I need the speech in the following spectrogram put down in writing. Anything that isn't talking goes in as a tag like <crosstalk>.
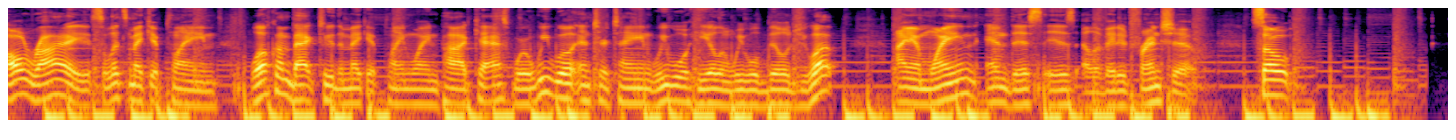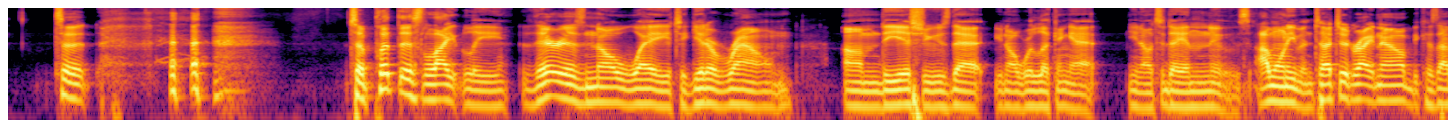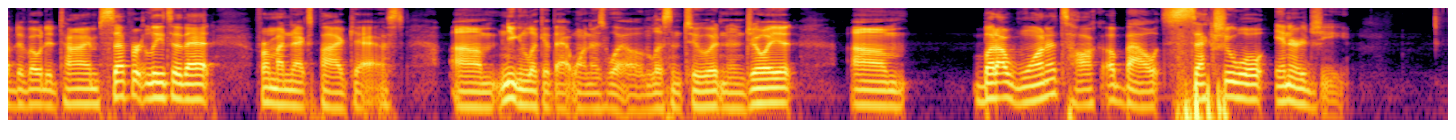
All right, so let's make it plain. Welcome back to the Make It Plain Wayne podcast, where we will entertain, we will heal, and we will build you up. I am Wayne, and this is Elevated Friendship. So, to <laughs> to put this lightly, there is no way to get around um, the issues that you know we're looking at you know, today in the news. I won't even touch it right now because I've devoted time separately to that for my next podcast. Um, you can look at that one as well and listen to it and enjoy it. Um, but I want to talk about sexual energy.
